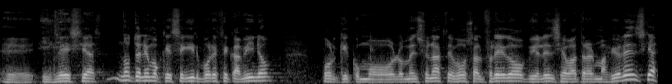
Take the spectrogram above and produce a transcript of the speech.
eh, Iglesias, no tenemos que seguir por este camino porque como lo mencionaste vos, Alfredo, violencia va a traer más violencia,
